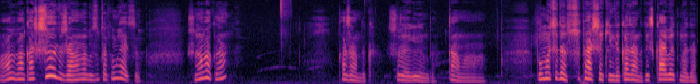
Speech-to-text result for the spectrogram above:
Abi ben kaç kişi öldüreceğim ama bizim takım gelsin. Şuna bak lan. Kazandık. Şuraya gideyim ben. Tamam. Bu maçı da süper şekilde kazandık. Hiç kaybetmeden.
